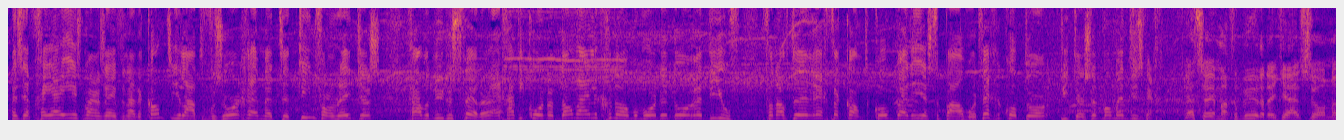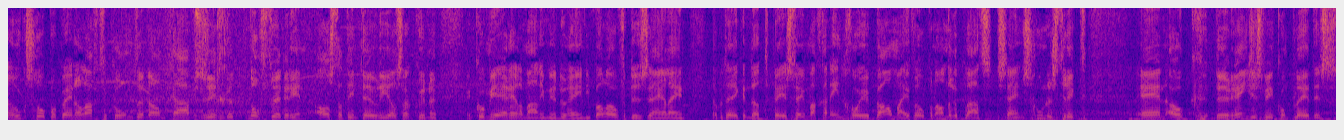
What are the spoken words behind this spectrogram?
Hij zegt, ga jij eerst maar eens even naar de kant. Je laten verzorgen. En met 10 van Rangers gaan we nu dus verder. En gaat die corner dan eindelijk genomen worden door Diouf. Vanaf de rechterkant. Komt bij de eerste paal. Wordt weggekopt door Pieters. Het moment is weg. Het zou maar gebeuren dat je uit zo'n hoekschop op 1-0 achterkomt. En dan gaven ze zich het nog verder in. Als dat in theorie al zou kunnen. En kom je er helemaal niet meer doorheen. Die bal over de zijlijn. Dat betekent dat PSV mag gaan ingooien. maar even op een andere plaats zijn schoenen strikt. En ook de Rangers weer compleet is.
